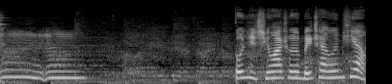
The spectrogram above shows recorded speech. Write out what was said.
嗯嗯恭喜青蛙成为白菜 VP，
